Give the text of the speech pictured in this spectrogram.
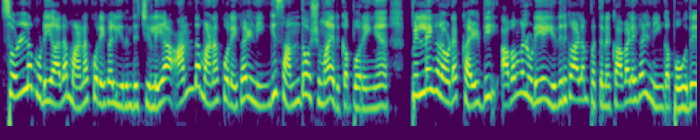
சொல்ல முடியாத மனக்குறைகள் இருந்துச்சு இல்லையா? அந்த மனக்குறைகள் நீங்கி சந்தோஷமாக இருக்க போகிறீங்க பிள்ளைகளோட கல்வி அவங்களுடைய எதிர்காலம் பற்றின கவலைகள் நீங்க போகுது.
